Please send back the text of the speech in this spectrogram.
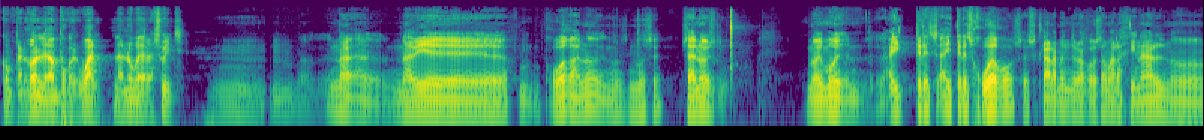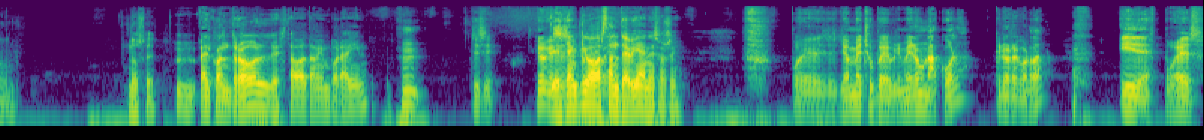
con perdón, le da un poco igual la nube de la Switch. Na- nadie juega, ¿no? ¿no? no sé. O sea, no es. No hay muy. Hay tres, hay tres juegos, es claramente una cosa marginal, no. No sé. Ujú. El control estaba también por ahí, ¿no? Hmm, Sí, sí. Creo que decían que iba bastante bien, eso sí. Pues yo me chupé primero una cola, quiero recordar, y después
